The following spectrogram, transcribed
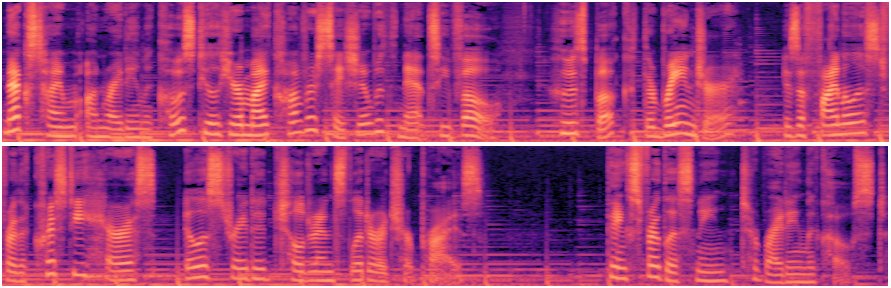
Next time on Writing the Coast, you'll hear my conversation with Nancy Vo, whose book, The Ranger, is a finalist for the Christie Harris Illustrated Children's Literature Prize. Thanks for listening to Writing the Coast.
